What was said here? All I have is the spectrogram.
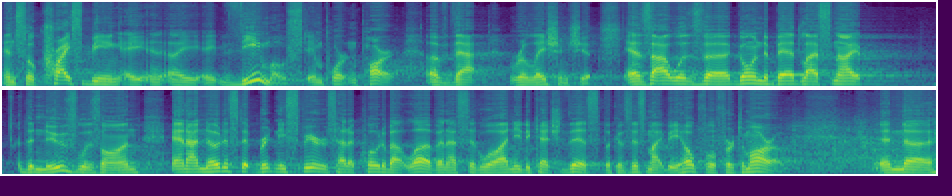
And so Christ being a, a, a the most important part of that relationship. As I was uh, going to bed last night, the news was on, and I noticed that Britney Spears had a quote about love, and I said, well, I need to catch this because this might be helpful for tomorrow. And uh,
